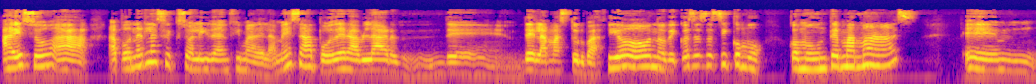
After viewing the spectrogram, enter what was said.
a eso, a, poner la sexualidad encima de la mesa, a poder hablar de, la masturbación o de cosas así como, como un tema más. Em,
